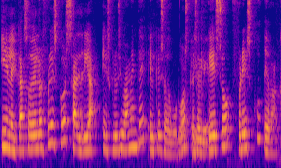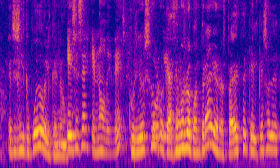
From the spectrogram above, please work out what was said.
Y en el caso de los frescos saldría exclusivamente el queso de Burgos, que es el queso fresco de vaca. ¿Ese es el que puedo o el que no? Ese es el que no debes. Curioso porque hacemos lo contrario, nos parece que el queso de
